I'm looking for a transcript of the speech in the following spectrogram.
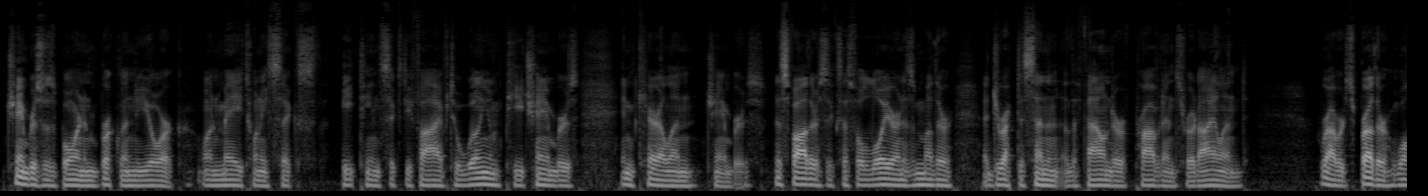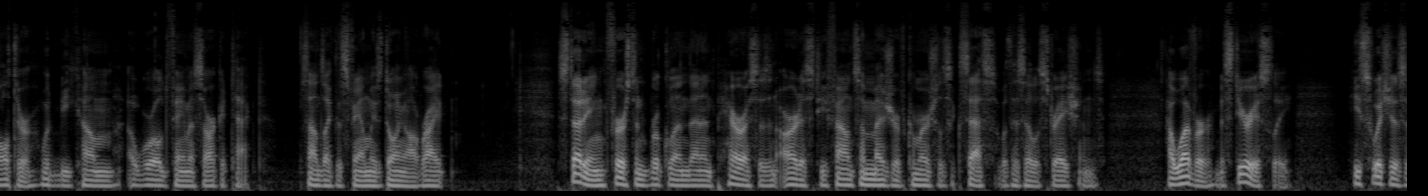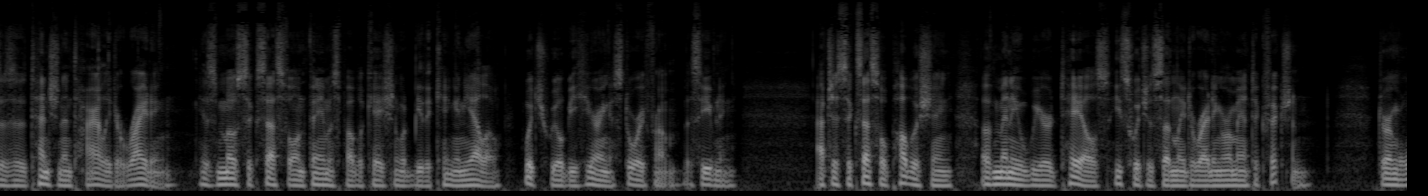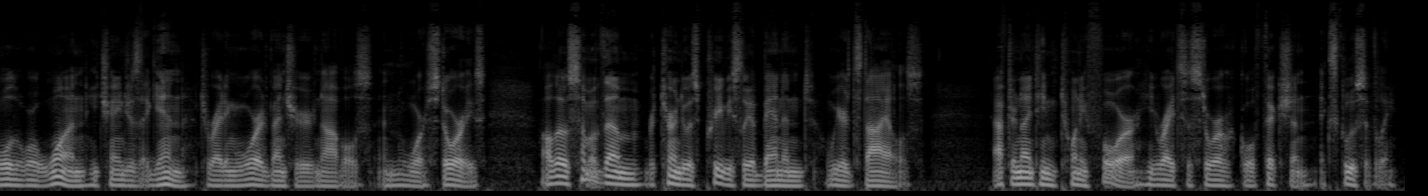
Chambers was born in Brooklyn, New York on May 26, 1865, to William P. Chambers and Carolyn Chambers. His father, a successful lawyer, and his mother, a direct descendant of the founder of Providence, Rhode Island. Robert's brother, Walter, would become a world famous architect. Sounds like this family is doing all right. Studying first in Brooklyn, then in Paris as an artist, he found some measure of commercial success with his illustrations. However, mysteriously, he switches his attention entirely to writing. His most successful and famous publication would be The King in Yellow, which we'll be hearing a story from this evening. After successful publishing of many weird tales, he switches suddenly to writing romantic fiction. During World War I, he changes again to writing war adventure novels and war stories, although some of them return to his previously abandoned weird styles. After 1924, he writes historical fiction exclusively.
